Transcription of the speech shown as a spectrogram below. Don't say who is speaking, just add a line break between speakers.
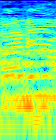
পানি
